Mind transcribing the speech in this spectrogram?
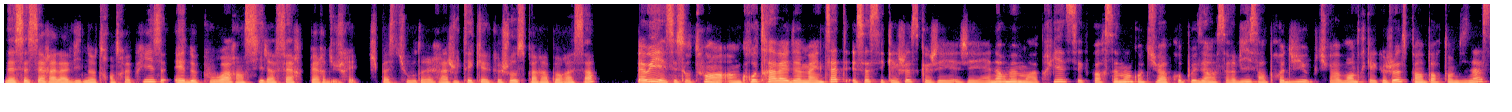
nécessaires à la vie de notre entreprise et de pouvoir ainsi la faire perdurer. Je ne sais pas si tu voudrais rajouter quelque chose par rapport à ça. Bah oui, et c'est surtout un, gros travail de mindset. Et ça, c'est quelque chose que j'ai énormément appris. C'est que forcément, quand tu vas proposer un service, un produit ou que tu vas vendre quelque chose, peu importe ton business,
